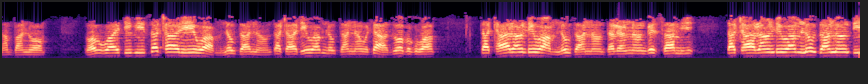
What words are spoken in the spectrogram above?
သံပန္နောသောဘဝဣတိပိတထာရေဝမနုဿာနံတထာဒေဝမနုဿာနံဝတ္တသောဘဂဝါ တထာရံဒေဝမနုဿာနံတရဏံဂစ္ဆာမိတထာရံဒေဝမနုဿာနံတိ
